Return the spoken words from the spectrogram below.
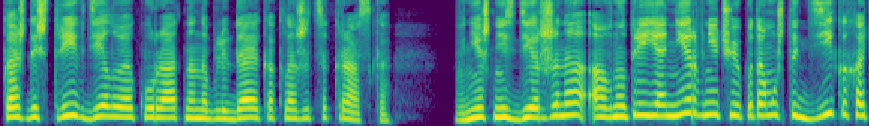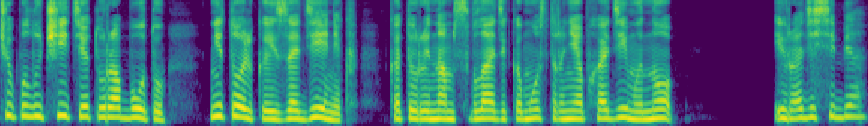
Каждый штрих делаю аккуратно, наблюдая, как ложится краска. Внешне сдержанно, а внутри я нервничаю, потому что дико хочу получить эту работу, не только из-за денег, которые нам с Владиком остро необходимы, но и ради себя.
